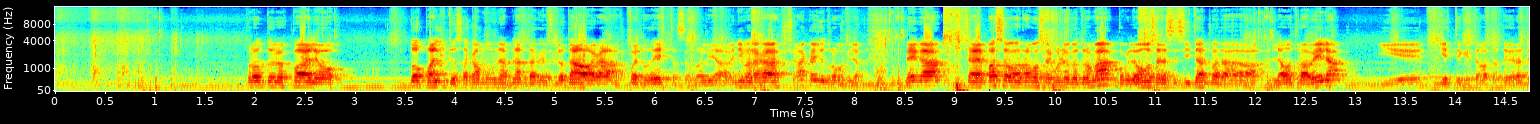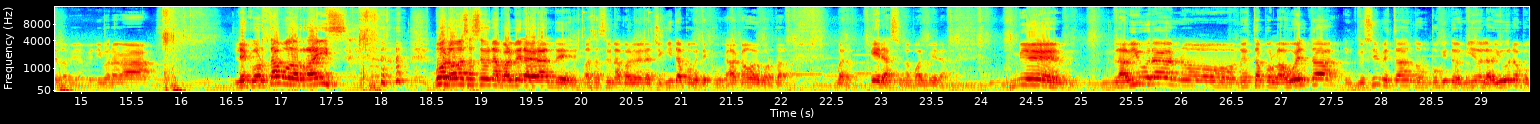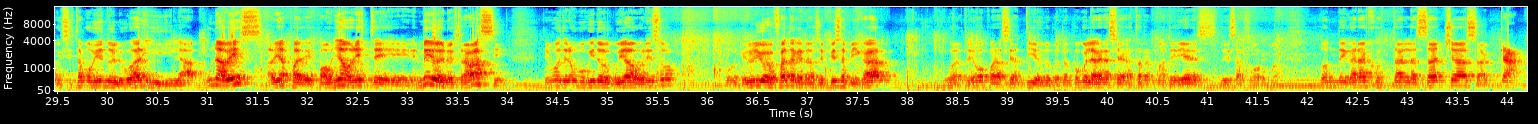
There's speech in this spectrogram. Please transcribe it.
Pronto los palos. Dos palitos sacamos de una planta que flotaba acá. Bueno, de estas en realidad. Vení para acá. Acá hay otro más, mira. Venga, ya de paso agarramos alguno que otro más. Porque lo vamos a necesitar para la otra vela. Y, y este que está bastante grande también. Vení para acá. Le cortamos de raíz. bueno, vas a hacer una palmera grande. Vas a hacer una palmera chiquita porque te acabo de cortar. Bueno, eras una palmera. Bien. La víbora no, está por la vuelta. Inclusive me está dando un poquito de miedo la víbora porque se está moviendo el lugar y la, una vez había spawneado en este. en el medio de nuestra base. Tenemos que tener un poquito de cuidado con eso. Porque lo único que falta es que nos empiece a picar. bueno, tenemos para hacer antídoto, pero tampoco es la gracia de gastar materiales de esa forma. ¿Dónde carajo están las hachas? Acá.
